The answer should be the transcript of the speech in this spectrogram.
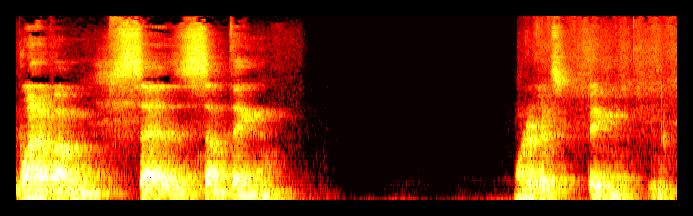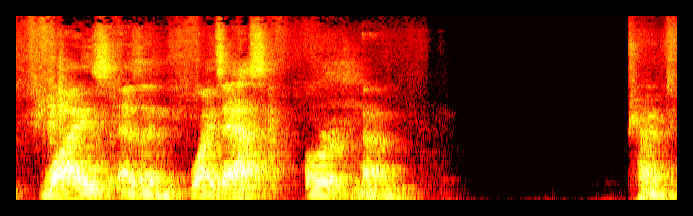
one of them says something. I wonder if it's being wise as in wise ass or um, trying to,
